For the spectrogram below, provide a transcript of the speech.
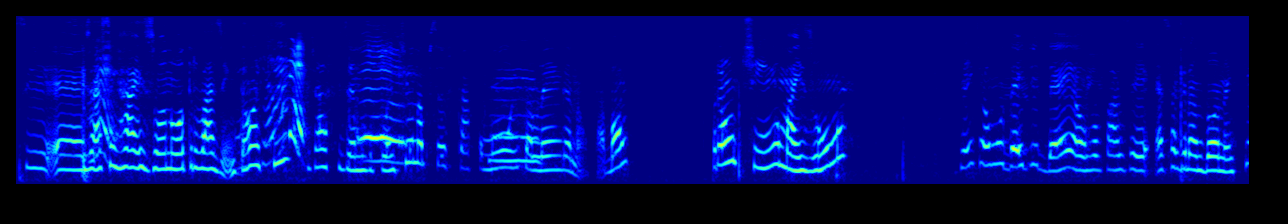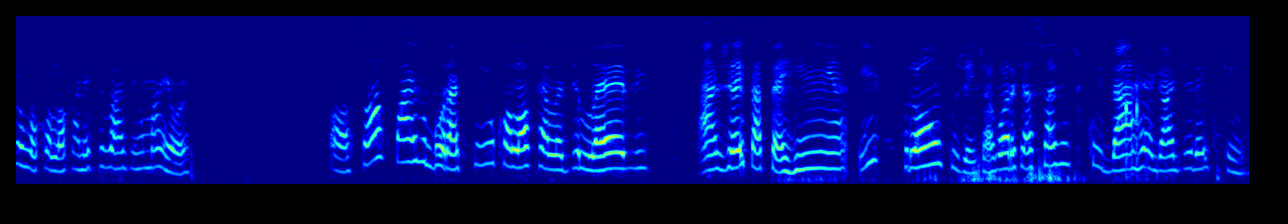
se, é, já se enraizou no outro vasinho. Então aqui já fizemos o plantio, não precisa ficar com muita lenga não, tá bom? Prontinho, mais uma. Gente, eu mudei de ideia, eu vou fazer essa grandona aqui, eu vou colocar nesse vasinho maior. Ó, só faz um buraquinho, coloca ela de leve, ajeita a terrinha e pronto, gente. Agora que é só a gente cuidar, regar direitinho.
